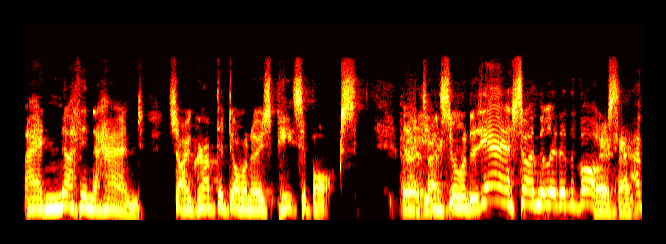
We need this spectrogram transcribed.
I had nothing to hand, so I grabbed the Domino's pizza box. Perfect. Saunders, yeah, sign the lid of the box. Uh,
